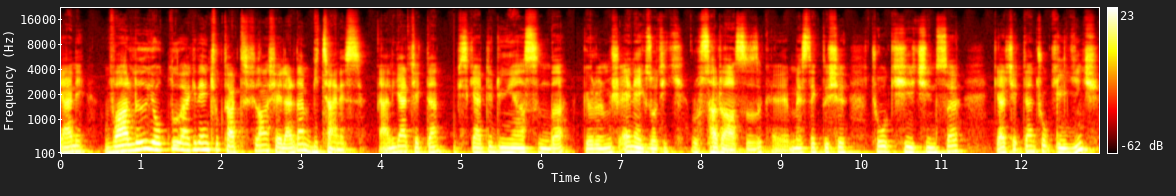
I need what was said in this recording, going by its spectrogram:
Yani varlığı yokluğu belki de en çok tartışılan şeylerden bir tanesi. Yani gerçekten psikiyatri dünyasında görülmüş en egzotik ruhsal rahatsızlık. E, meslek dışı çoğu kişi içinse gerçekten çok ilginç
